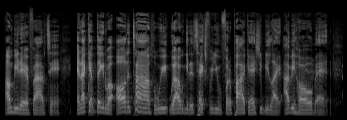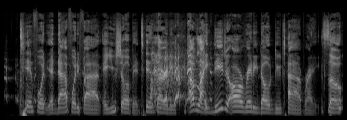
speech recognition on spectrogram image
I'm be there at five ten, and I kept thinking about all the times when we where I would get a text from you for the podcast. You'd be like, "I'll be home at." 1040 at 945 and you show up at 1030 i'm like deidre already don't do time right so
